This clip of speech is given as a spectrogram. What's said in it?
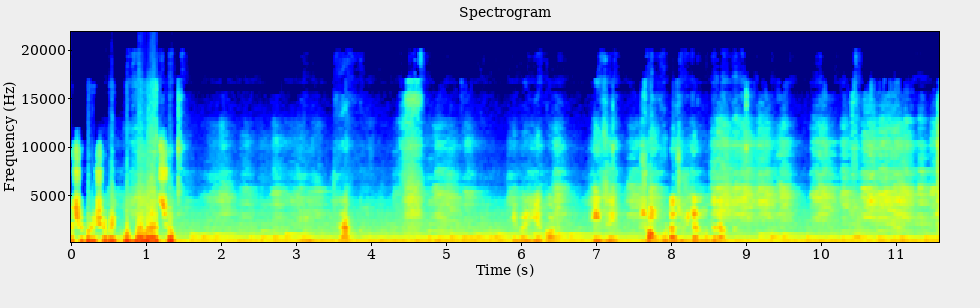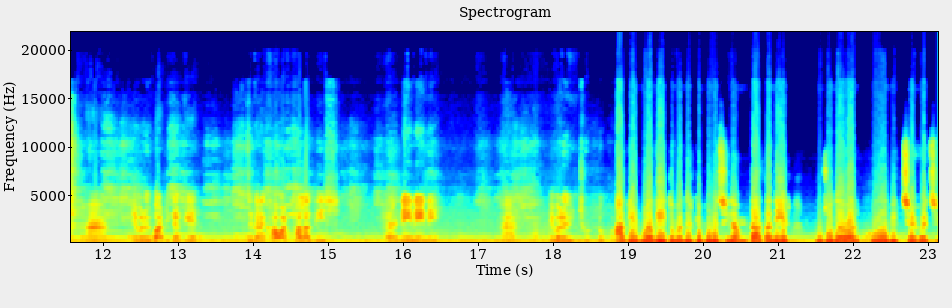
আশা করি সবাই খুব ভালো আছো। রাখ। এবার ইয়ে কর। এই যে শঙ্খটা ঝুড়িটার মধ্যে রাখ। হ্যাঁ এবার ওই বাটিটাকে যেখানে খাওয়ার থালা দিস। হ্যাঁ নে নে হ্যাঁ ছোট্ট আগের ব্লগেই তোমাদেরকে বলেছিলাম, তাতানের পুজো দেওয়ার খুব ইচ্ছে হয়েছে।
